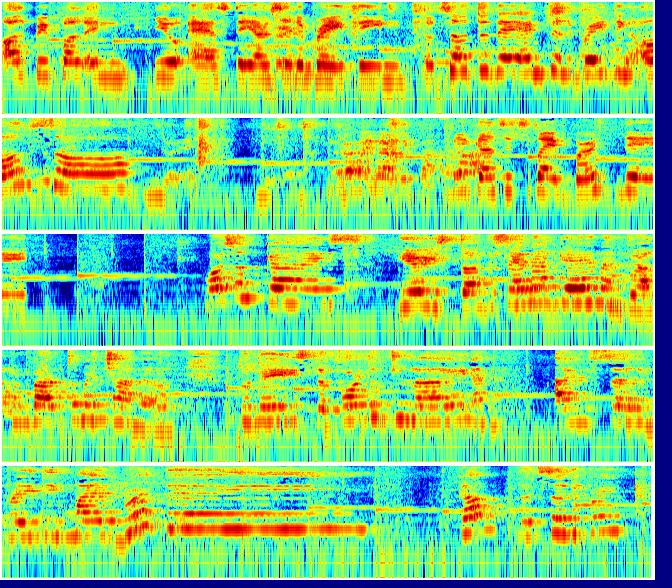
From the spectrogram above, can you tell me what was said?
all people in US, they are celebrating. So, today I'm celebrating also because it's my birthday. What's up guys? Here is Don Sena again and welcome back to my channel. Today is the 4th of July and I'm celebrating my birthday. Come, let's celebrate.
